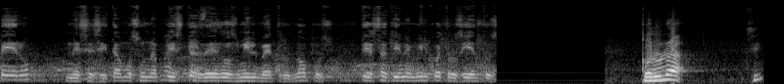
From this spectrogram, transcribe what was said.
pero necesitamos una pista de 2.000 metros. No, pues esta tiene 1.400. Con una, ¿sí?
